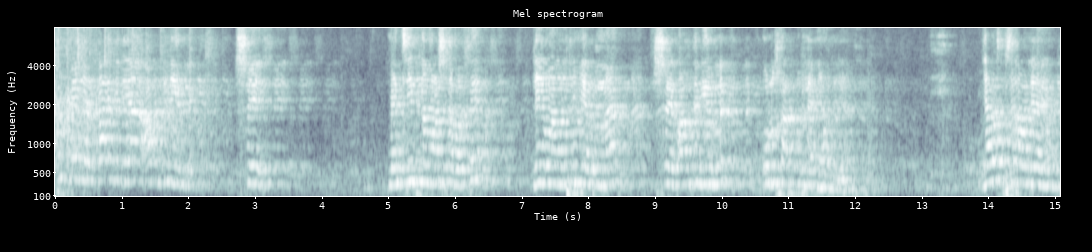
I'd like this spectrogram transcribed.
Тут меня Гайвия Ардвирлик, Шей, Мәтип Лейлан примерно, Шей Ардвирлик, Улухат Племянли. Я вас поздравляю.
